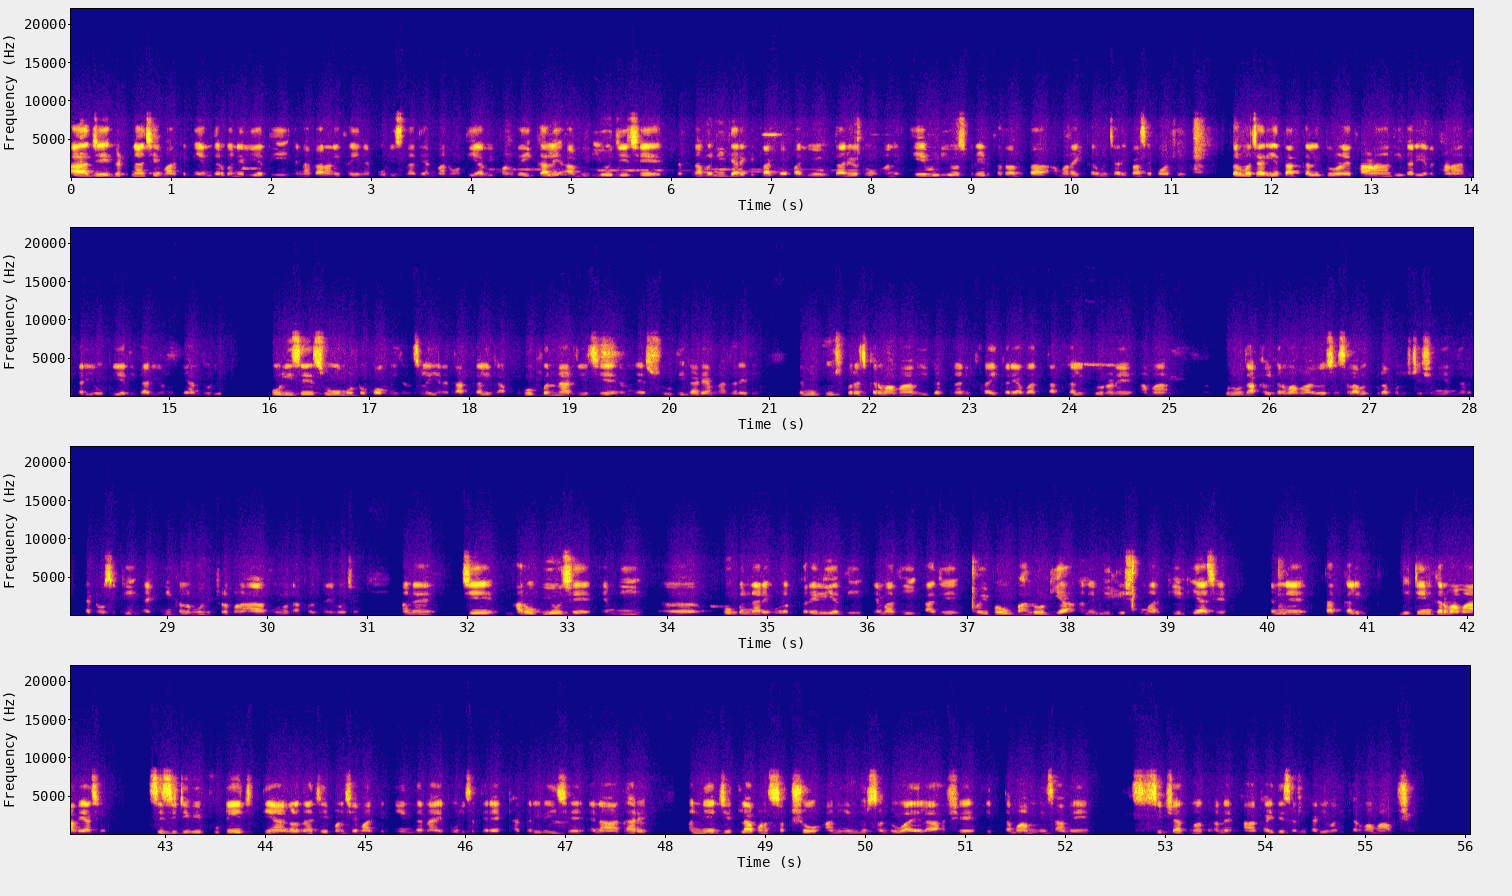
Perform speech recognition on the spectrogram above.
આ જે ઘટના છે માર્કેટની અંદર બનેલી હતી. એના કારણે થઈને પોલીસના ધ્યાનમાં નહોતી આવી. પણ ગઈકાલે આ વીડિયો જે છે, ઘટના બની ત્યારે કેટલાક વેપારીઓએ ઉતાર્યો હતો અને એ વીડિયો સ્પ્રેડ થતા થતા અમારા એક કર્મચારી પાસે પહોંચ્યો. કર્મચારીએ તાત્કાલિક ધોરણે થાણા અધિકારી અને થાણા અધિકારીએ ઉપરી અધિકારીઓનું ધ્યાન દોર્યું. પોલીસે સુઓ મોટો કોગ્નિઝન્સ લઈ અને તાત્કાલિક આ ભોગ બનનાર જે છે, એમને શોધી કાઢ્યા એમના ઘરેથી. એમની પૂછપરછ કરવામાં આવી. ઘટનાની ખરાઈ કર્યા બાદ તાત્કાલિક ધોરણે આમાં ગુનો દાખલ કરવામાં આવ્યો છે. સલાબતપુરા પોલીસ સ્ટેશનની અંદર એટ્રોસિટી એક્ટની કલમો હેઠળ પણ આ ગુનો દાખલ થયેલો છે. અને જે આરોપીઓ છે, એમની ભોગ બનનારે ઓળખ કરેલી હતી. એમાંથી આજે વૈભવ ભાલોટિયા અને નીતિશ કુમાર કેટિયા છે, એમને તાત્કાલિક ડિટેન કરવામાં આવ્યા છે. સીસીટીવી ફૂટેજ ત્યાં આગળના જે પણ છે માર્કેટની અંદરના, એ પોલીસ અત્યારે એકઠા કરી રહી છે. એના આધારે અન્ય જેટલા પણ શખ્સો આની અંદર સંડોવાયેલા હશે, એ તમામની સામે શિક્ષાત્મક અને આ કાયદેસરની કાર્યવાહી કરવામાં આવશે.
